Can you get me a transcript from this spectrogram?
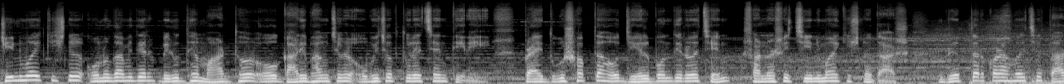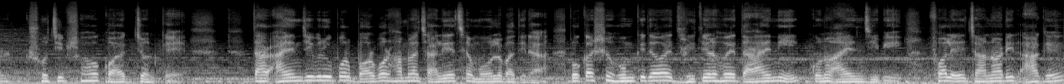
চিন্ময় কৃষ্ণের অনুগামীদের বিরুদ্ধে মারধর ও গাড়ি ভাঙচুরের অভিযোগ তুলেছেন তিনি। প্রায় দু সপ্তাহ জেলবন্দি রয়েছেন সন্ন্যাসী চিন্ময় কৃষ্ণ দাস। গ্রেপ্তার করা হয়েছে তার সচিব সহ কয়েকজনকে। তার আইনজীবীর উপর বর্বর হামলা চালিয়েছে মৌলবাদীরা। প্রকাশ্যে হুমকি দেওয়ায় ধৃতের হয়ে দাঁড়ায়নি কোনো আইনজীবী। ফলে জানুয়ারির আগে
